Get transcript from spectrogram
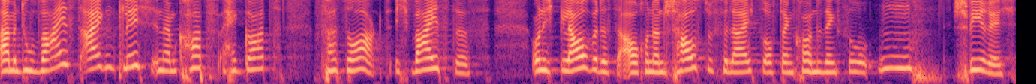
Ähm, du weißt eigentlich in deinem Kopf, hey Gott versorgt. Ich weiß das. Und ich glaube das auch. Und dann schaust du vielleicht so auf dein Konto und denkst so, hm, schwierig.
